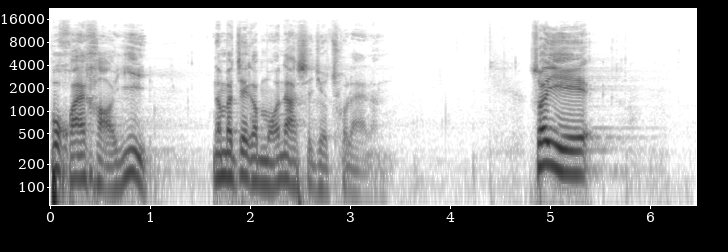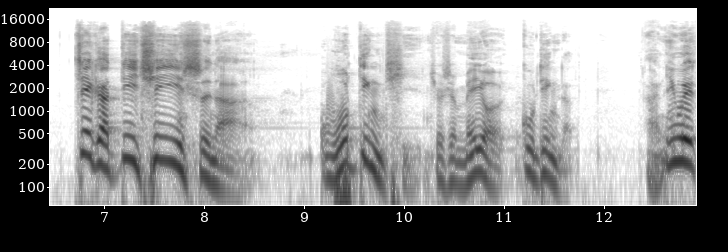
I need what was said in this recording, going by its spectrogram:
不怀好意，那么这个摩纳士就出来了。所以这个第七意识呢，无定体，就是没有固定的啊，因为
